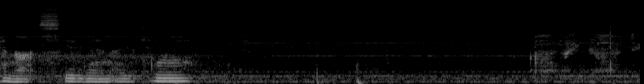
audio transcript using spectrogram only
cannot see it again. Are you kidding me? Oh my god, dude.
